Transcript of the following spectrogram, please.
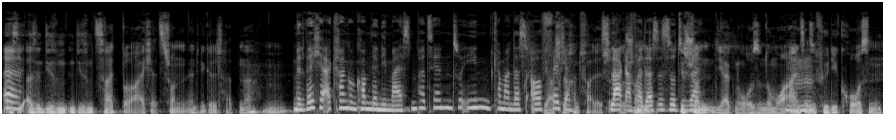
was Äh, sich also in diesem, in diesem Zeitbereich jetzt schon entwickelt hat. Ne? Hm. mit welcher Erkrankung kommen denn die meisten Patienten zu Ihnen? Kann man das Ja, auffächern? Schlaganfall ist Schlaganfall, also schon, das ist sozusagen. Mhm. ist schon Diagnose Nummer eins, also für die großen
